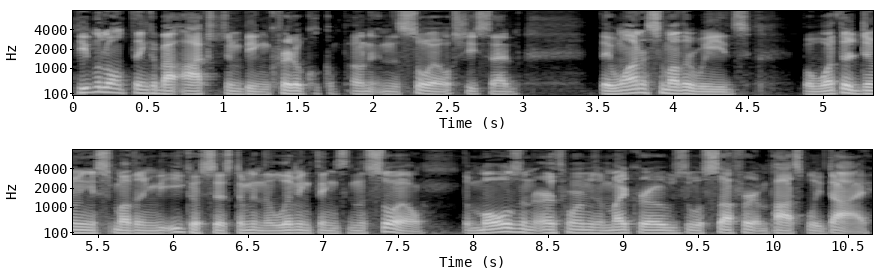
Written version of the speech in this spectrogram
People don't think about oxygen being a critical component in the soil, she said. They want to smother weeds, but what they're doing is smothering the ecosystem and the living things in the soil. The moles and earthworms and microbes will suffer and possibly die.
